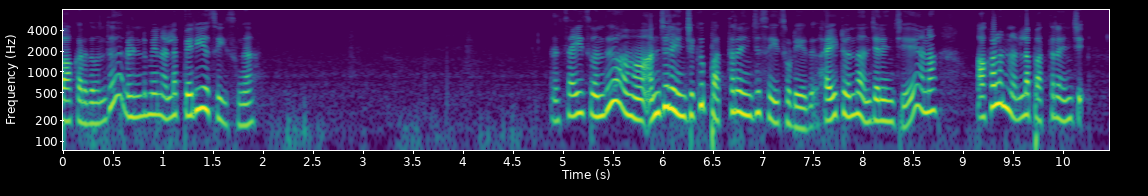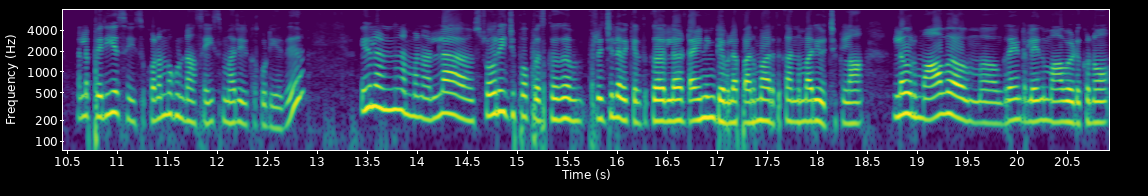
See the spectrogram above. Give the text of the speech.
பார்க்குறது வந்து ரெண்டுமே நல்ல பெரிய சைஸுங்க சைஸ் வந்து அஞ்சரை இன்ச்சுக்கு பத்தரை இன்ச்சு சைஸ் உடையது. ஹைட் வந்து அஞ்சரை இன்ச்சு. ஆனால் அகலம் நல்ல பத்தரை இன்ச்சு. நல்ல பெரிய சைஸ் குழம்பு குண்டான் சைஸ் மாதிரி இருக்கக்கூடியது. இதில் வந்து நம்ம நல்லா ஸ்டோரேஜ் பர்பஸ்க்காக ஃப்ரிட்ஜில் வைக்கிறதுக்கு இல்லை டைனிங் டேபிளில் பரிமாறதுக்கு அந்த மாதிரி வச்சுக்கலாம். இல்லை ஒரு மாவை கிரைண்டர்லேருந்து மாவு எடுக்கணும்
